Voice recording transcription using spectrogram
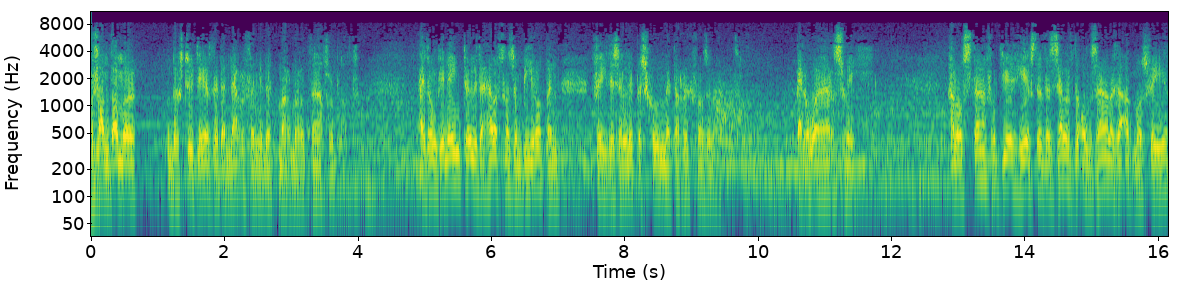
Van Damme bestudeerde de nerven in het marmeren tafelblad. Hij dronk in één teug de helft van zijn bier op en veegde zijn lippen schoon met de rug van zijn hand. Benoit zweeg. Aan ons tafeltje heerste dezelfde onzalige atmosfeer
